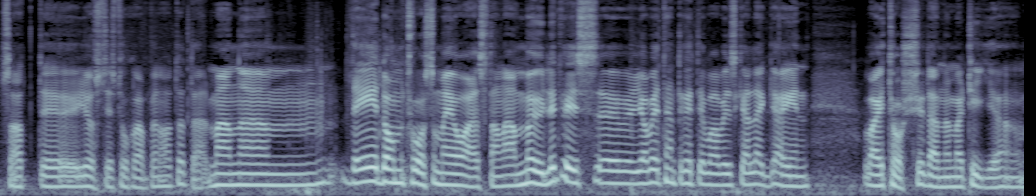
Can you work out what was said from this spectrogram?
Så att uh, just i Storchampionatet där. Men ehm, det är de två som är A-hästarna. Möjligtvis, eh, jag vet inte riktigt vad vi ska lägga in Vaitoshi, den nummer 10.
